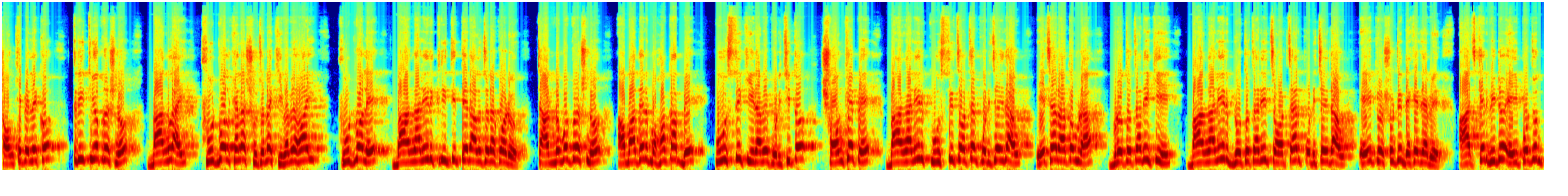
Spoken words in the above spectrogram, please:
সংক্ষেপে লেখো। তৃতীয় প্রশ্ন, বাংলায় ফুটবল খেলার সূচনা কীভাবে হয়? ফুটবলে বাঙালির কৃতিত্বের আলোচনা করো। চার নম্বর প্রশ্ন, আমাদের মহাকাব্যে কুস্তি কি নামে পরিচিত? সংক্ষেপে বাঙালির কুস্তি চর্চার পরিচয় দাও। এছাড়া তোমরা ব্রতচারী কি? বাঙালির ব্রতচারী চর্চার পরিচয় দাও। এই প্রশ্নটি দেখে যাবে। আজকের ভিডিও এই পর্যন্ত।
